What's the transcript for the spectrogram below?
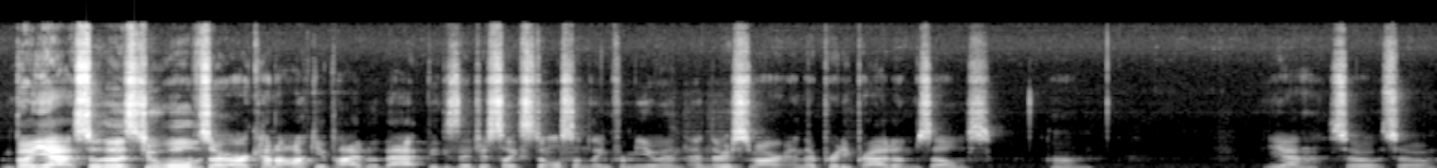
but yeah, so those two wolves are, are kind of occupied with that because they just like stole something from you and, and they're smart and they're pretty proud of themselves. Um, yeah, Mhm. so so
